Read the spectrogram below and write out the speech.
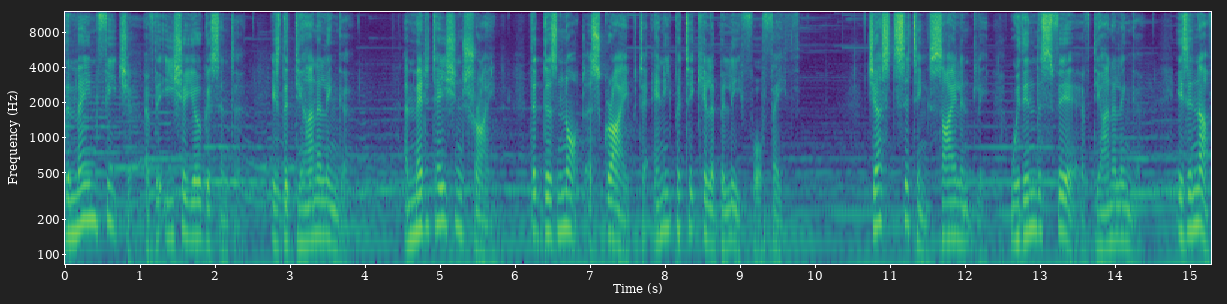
The main feature of the Isha Yoga Center is the Dhyana Linga, a meditation shrine that does not ascribe to any particular belief or faith. Just sitting silently within the sphere of Dhyana Linga is enough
